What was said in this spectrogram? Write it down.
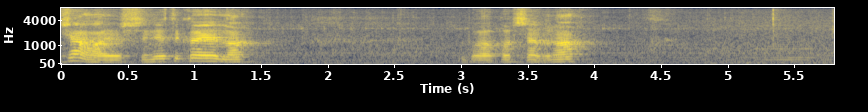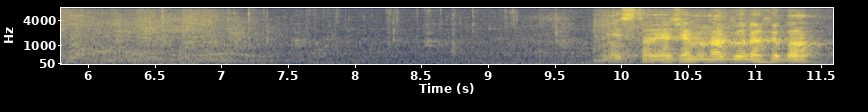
Działa już, nie tylko jedna. Była potrzebna. Jest to, jedziemy na górę chyba.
